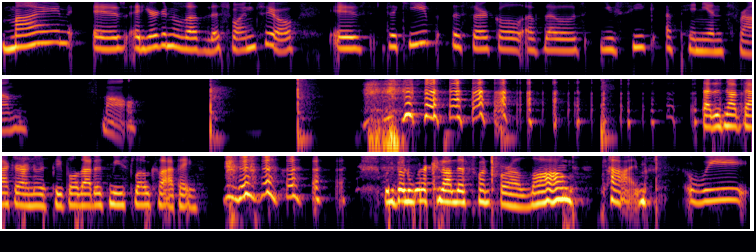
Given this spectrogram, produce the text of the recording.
Mine is, and you're going to love this one too, is to keep the circle of those you seek opinions from small. That is not background noise, people. That is me slow clapping. We've been working on this one for a long time. we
